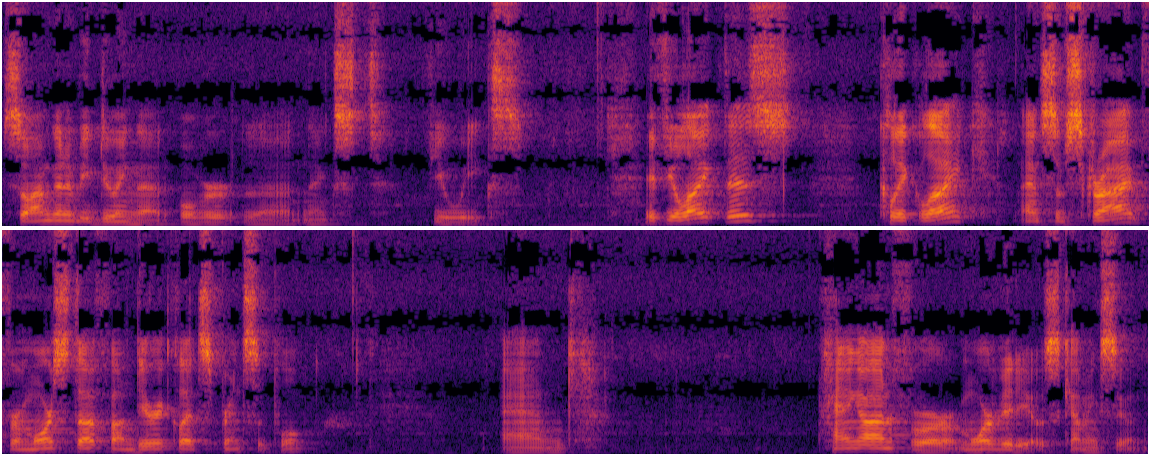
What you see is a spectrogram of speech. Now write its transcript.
So I'm going to be doing that over the next few weeks. If you like this, click like, and subscribe for more stuff on Dirichlets principle. And hang on for more videos coming soon.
